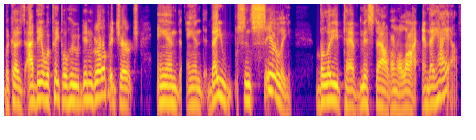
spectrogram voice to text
because I deal with people who didn't grow up in church and and they sincerely believe to have missed out on a lot and they have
